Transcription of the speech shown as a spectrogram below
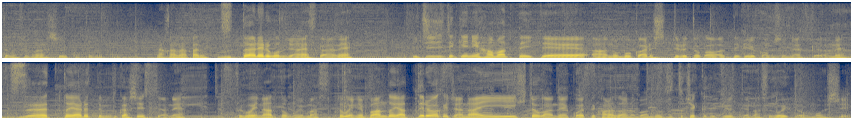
と、ても素晴らしいことだとなかなかねずっとやれることじゃないですからね。一時的にハマっていてあの僕あれ知ってるとかはできるかもしれないですけどね。ずっとやるって難しいですよね。すごいなと思います。特にねバンドやってるわけじゃない人がねこうやって金沢のバンドをずっとチェックできるっていうのはすごいと思うし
